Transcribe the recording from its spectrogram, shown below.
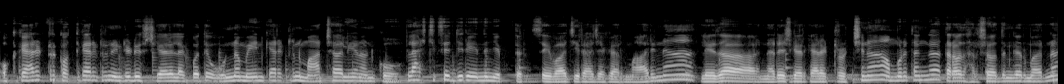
ఒక క్యారెక్టర్ కొత్త క్యారెక్టర్ ఇంట్రడ్యూస్ చేయాలి లేకపోతే ఉన్న మెయిన్ క్యారెక్టర్ని మార్చాలి అని అనుకో ప్లాస్టిక్ సర్జరీ ఏందని చెప్తారు. శివాజీ రాజ్ గారు మారినా లేదా నరేష్ గారి క్యారెక్టర్ వచ్చినా అమృతంగా తర్వాత హర్షవర్ధన్ గారు మారినా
